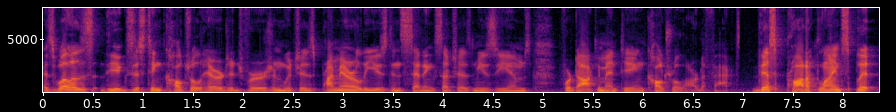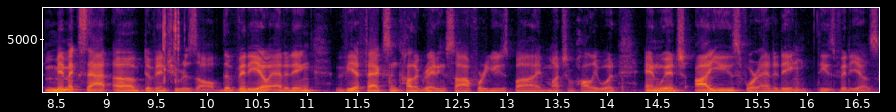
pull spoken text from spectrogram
as well as the existing cultural heritage version, which is primarily used in settings such as museums for documenting cultural artifacts. This product line split mimics that of DaVinci Resolve, the video editing, VFX, and color grading software used by much of Hollywood, and which I use for editing these videos.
